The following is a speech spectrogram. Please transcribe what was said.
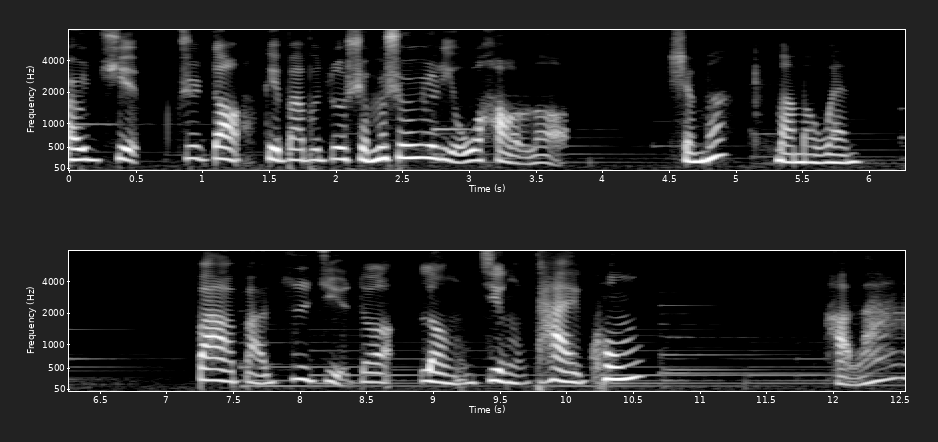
而且……”知道给爸爸做什么生日礼物好了？什么？妈妈问。爸爸自己的冷静太空。好啦，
